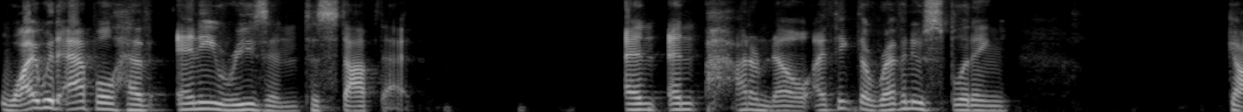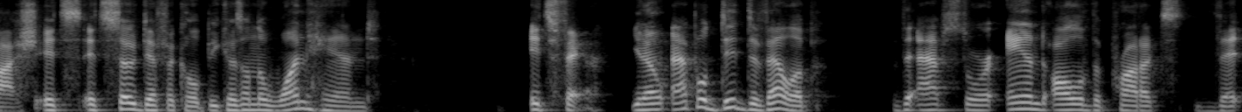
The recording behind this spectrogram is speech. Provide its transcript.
Why would Apple have any reason to stop that? and and I don't know. I think the revenue splitting gosh, it's it's so difficult because on the one hand it's fair. You know, Apple did develop the App Store and all of the products that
